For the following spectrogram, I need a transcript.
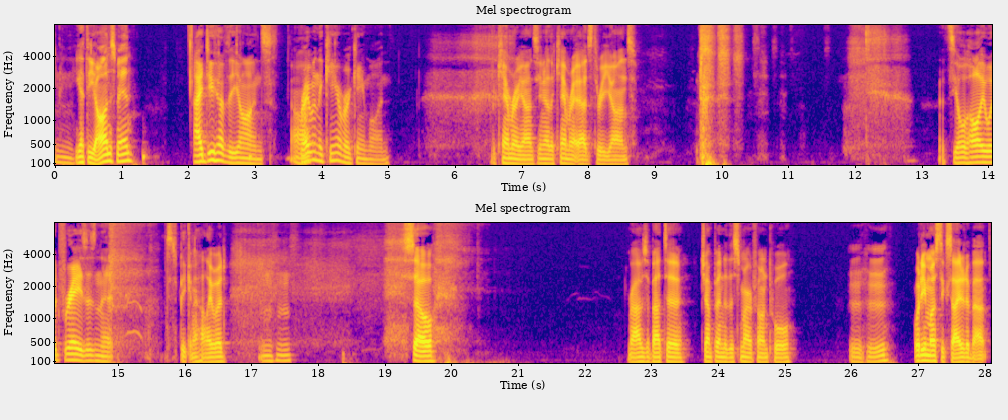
Mm. You got the yawns, man. I do have the yawns. Aw. Right when the camera came on. The camera yawns. You know, the camera adds three yawns. That's the old Hollywood phrase, isn't it? Speaking of Hollywood. Mm-hmm. So, Rob's about to jump into the smartphone pool. Mm-hmm. What are you most excited about?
